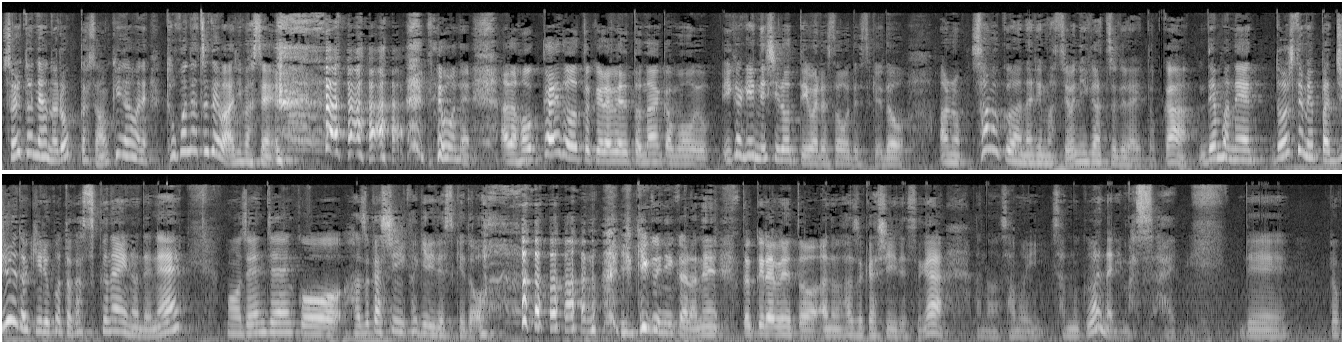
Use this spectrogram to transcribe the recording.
それとねあのロッカさん沖縄はね常夏ではありません。でもねあの北海道と比べるとなんかもういい加減にしろって言われそうですけどあの寒くはなりますよ2月ぐらいとか。でもねどうしてもやっぱ10度切ることが少ないのでねもう全然こう恥ずかしい限りですけど あの雪国からねと比べるとあの恥ずかしいですがあの寒い寒くはなります。はい。でロッ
